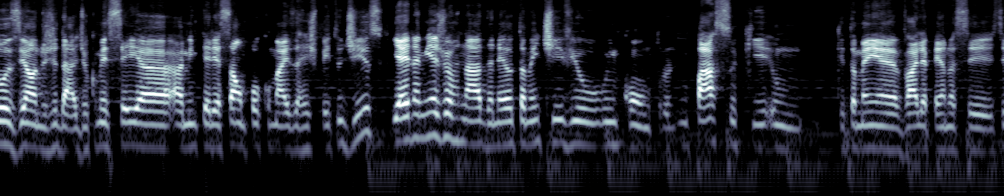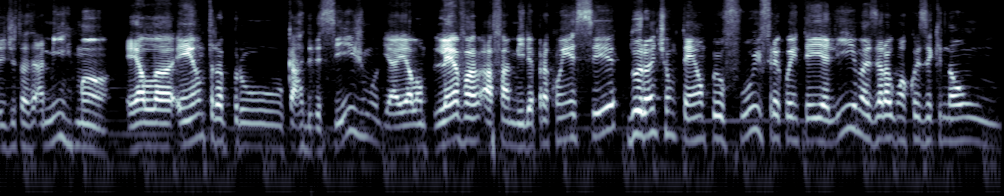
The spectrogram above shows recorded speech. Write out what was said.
12 anos de idade, eu comecei a, a, me interessar um pouco mais a respeito disso. E aí, na minha jornada, né, eu também tive o, o encontro, um passo que. Um, que também é, vale a pena ser, ser dito. A minha irmã, ela entra pro kardecismo e aí ela leva a família para conhecer. Durante um tempo eu fui, frequentei ali, mas era alguma coisa que não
